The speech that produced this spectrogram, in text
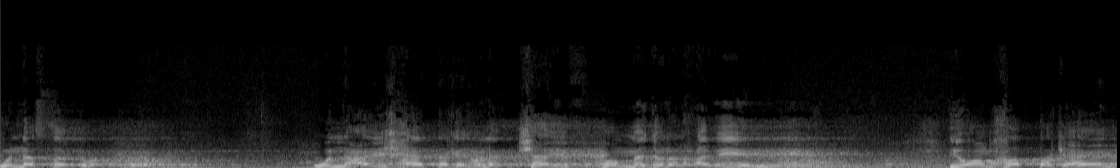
والناس تقرأ. واللي عايش حياتنا كان يقول لك شايف هم دول الحريم. يقوم خطك عين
